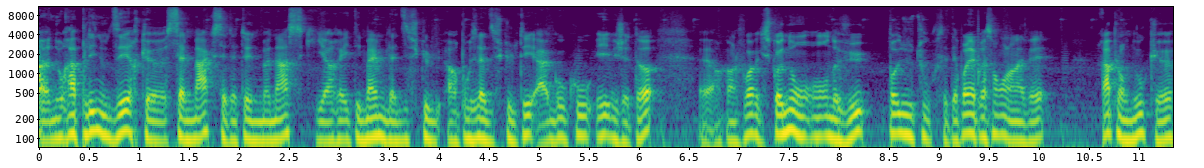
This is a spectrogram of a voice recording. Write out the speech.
Euh, nous rappeler, nous dire que Cellmax c'était une menace qui aurait été même la difficulté, posé la difficulté à Goku et Vegeta. Euh, encore une fois, avec ce que nous on, a vu, pas du tout. C'était pas l'impression qu'on en avait. Rappelons-nous que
